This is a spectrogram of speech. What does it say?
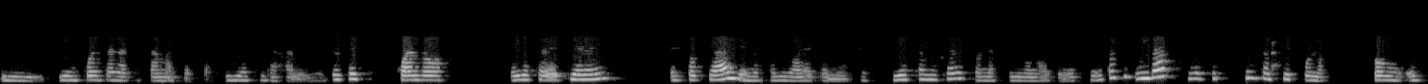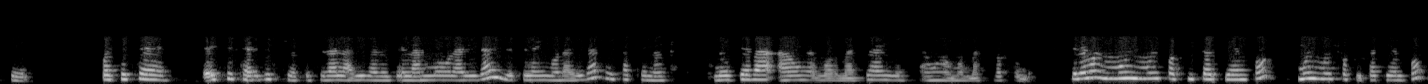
y, encuentran a que está más cerca. Y es la familia. Entonces, cuando ellos se detienen, es porque alguien nos ayuda a detenerse. Y estas mujeres son las que ayudan a detenerse. Entonces, mirar en este círculo con este, pues ese, ese servicio que se da a la vida desde la moralidad y desde la inmoralidad es la que nos, nos lleva a un amor más grande, a un amor más profundo. Tenemos muy, muy poquito tiempo, muy, muy poquito tiempo,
